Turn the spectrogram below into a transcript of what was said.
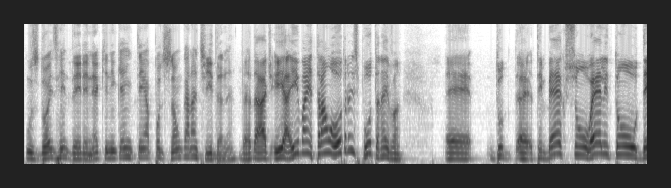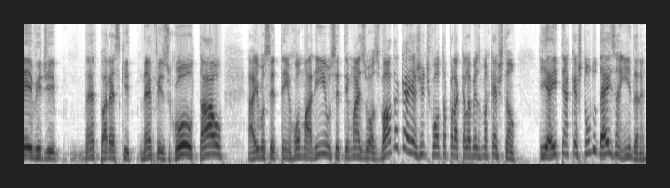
os dois renderem, né? Que ninguém tem a posição garantida, né? Verdade. E aí vai entrar uma outra disputa, né, Ivan? É, do, é, tem Bergson, Wellington, o David, né? Parece que né, fez gol tal. Aí você tem Romarinho, você tem mais o Oswaldo, que aí a gente volta para aquela mesma questão. E aí tem a questão do 10 ainda, né?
